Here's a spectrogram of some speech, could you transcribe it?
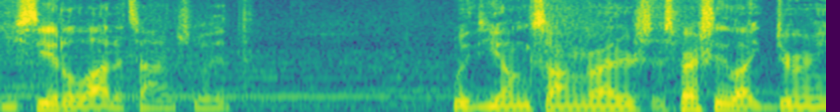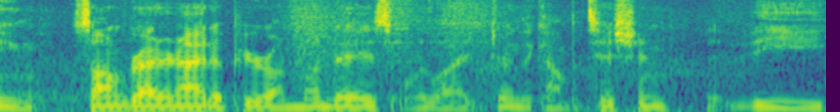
You see it a lot of times with with young songwriters, especially like during songwriter night up here on Mondays or like during the competition, the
